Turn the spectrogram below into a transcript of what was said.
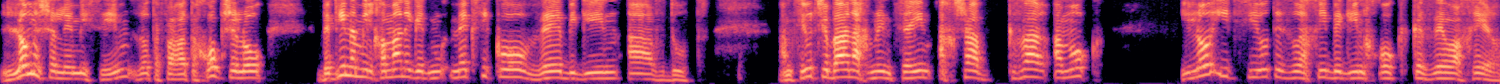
לא משלם מיסים, זאת הפרת החוק שלו, בגין המלחמה נגד מקסיקו ובגין העבדות. המציאות שבה אנחנו נמצאים עכשיו כבר עמוק, היא לא אי ציות אזרחי בגין חוק כזה או אחר.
